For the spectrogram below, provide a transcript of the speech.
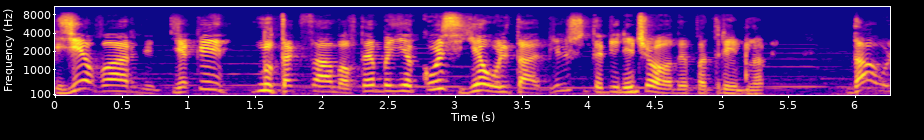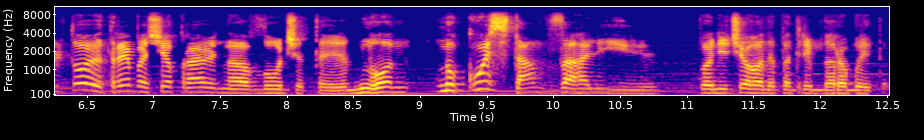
Є Варвік, який, ну так само, в тебе є кусь, є ульта, більше тобі нічого не потрібно. Да, ультою треба ще правильно влучити. Ну, ну кусь там взагалі то нічого не потрібно робити.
